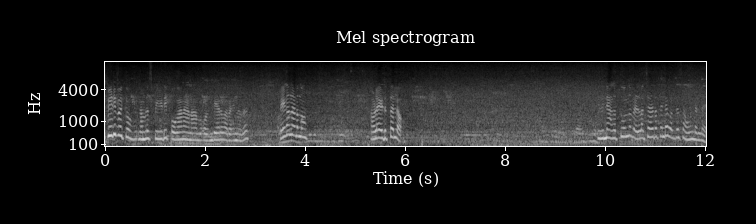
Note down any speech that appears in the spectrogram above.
സ്പീഡിൽ പോയിക്കോ. നമ്മൾ സ്പീഡിൽ പോകാനാണ് ആ വോളണ്ടിയർ പറയുന്നത്. വേഗം നടന്നോ. അവളെ എടുത്തല്ലോ. ഇതിനകത്തുനിന്ന് വെള്ളച്ചാട്ടത്തിന്റെ വെള്ളച്ചാട്ടത്തിന്റെ കുറച്ച് സൗണ്ട് അല്ലേ?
